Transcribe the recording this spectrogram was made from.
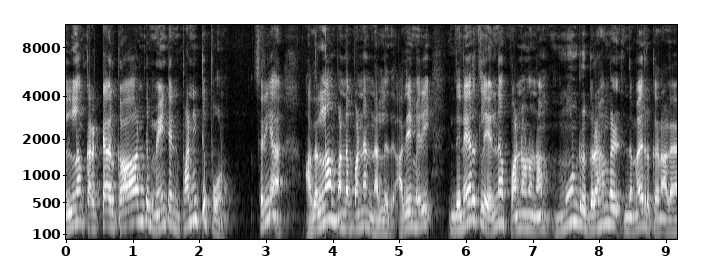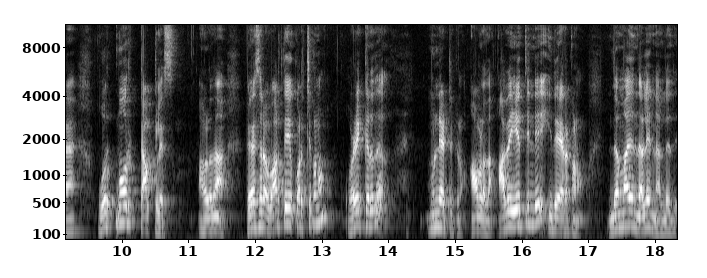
எல்லாம் கரெக்டாக இருக்கான்ட்டு மெயின்டைன் பண்ணிவிட்டு போகணும். சரியா? அதெல்லாம் பண்ண பண்ண நல்லது. அதேமாரி இந்த நேரத்தில் என்ன பண்ணணும்னா மூன்று கிரகங்கள் இந்த மாதிரி இருக்கிறனால ஒர்க் மோர் டாக்லெஸ் அவ்வளோதான் பேசுகிற வார்த்தையை குறைச்சிக்கணும் உழைக்கிறத முன்னேற்றிக்கணும். அவ்வளோதான் அதை ஏற்றிட்டு இதை இறக்கணும். இந்த மாதிரி இருந்தாலே நல்லது.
